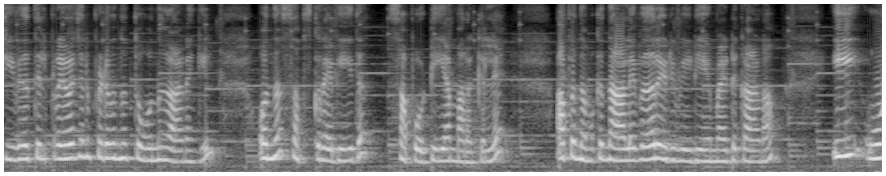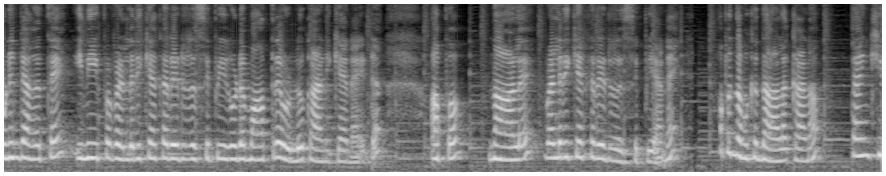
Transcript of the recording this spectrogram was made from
ജീവിതത്തിൽ പ്രയോജനപ്പെടുമെന്ന് തോന്നുകയാണെങ്കിൽ ഒന്ന് സബ്സ്ക്രൈബ് ചെയ്ത് സപ്പോർട്ട് ചെയ്യാൻ മറക്കല്ലേ? അപ്പം നമുക്ക് നാളെ വേറെ ഒരു വീഡിയോയുമായിട്ട് കാണാം. ഈ ഊണിന്റെ അകത്തെ ഇനിയിപ്പോൾ വെള്ളരിക്കാക്കറിയുടെ റെസിപ്പി കൂടെ മാത്രമേ ഉള്ളൂ കാണിക്കാനായിട്ട്. അപ്പം നാളെ വെള്ളരിക്കാക്കറിയുടെ റെസിപ്പിയാണേ അപ്പം നമുക്ക് നാളെ കാണാം. താങ്ക്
